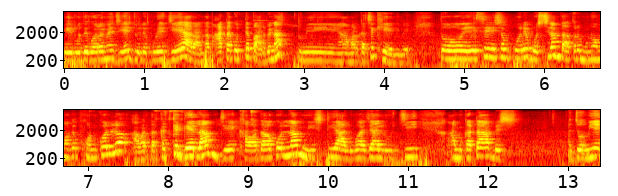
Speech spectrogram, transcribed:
এই রোদে গরমে যে, জ্বলে পুড়ে যে, আর রান্না, আটা করতে পারবে না, তুমি আমার কাছে খেয়ে নেবে। তো এসে এসব করে বসছিলাম, তারপরে মুনু আমাকে ফোন করল, আবার তার কাছে গেলাম, যে খাওয়া দাওয়া করলাম, মিষ্টি, আলু ভাজা, লুচি, আম কাটা, বেশ জমিয়ে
